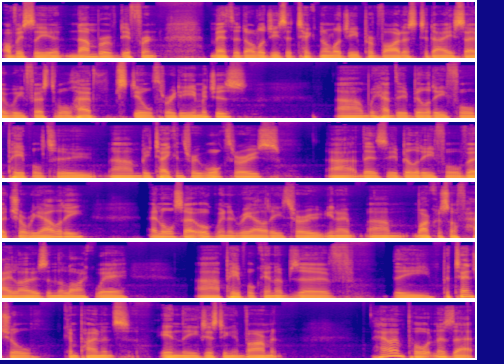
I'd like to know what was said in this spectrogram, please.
obviously a number of different methodologies that technology provide us today. So we first of all have still 3D images. Um, we have the ability for people to um, be taken through walkthroughs. Uh, there's the ability for virtual reality and also augmented reality through, you know, um, Microsoft Halos and the like, where uh, people can observe the potential components in the existing environment. How important is that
